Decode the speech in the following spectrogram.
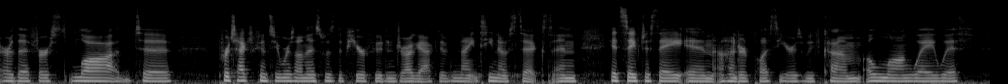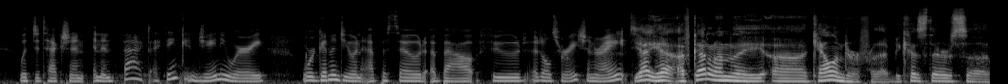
or the first law to protect consumers on this was the Pure Food and Drug Act of 1906, and it's safe to say in 100 plus years we've come a long way with with detection. And in fact, I think in January we're going to do an episode about food adulteration, right? Yeah, yeah. I've got it on the uh, calendar for that because there's uh,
